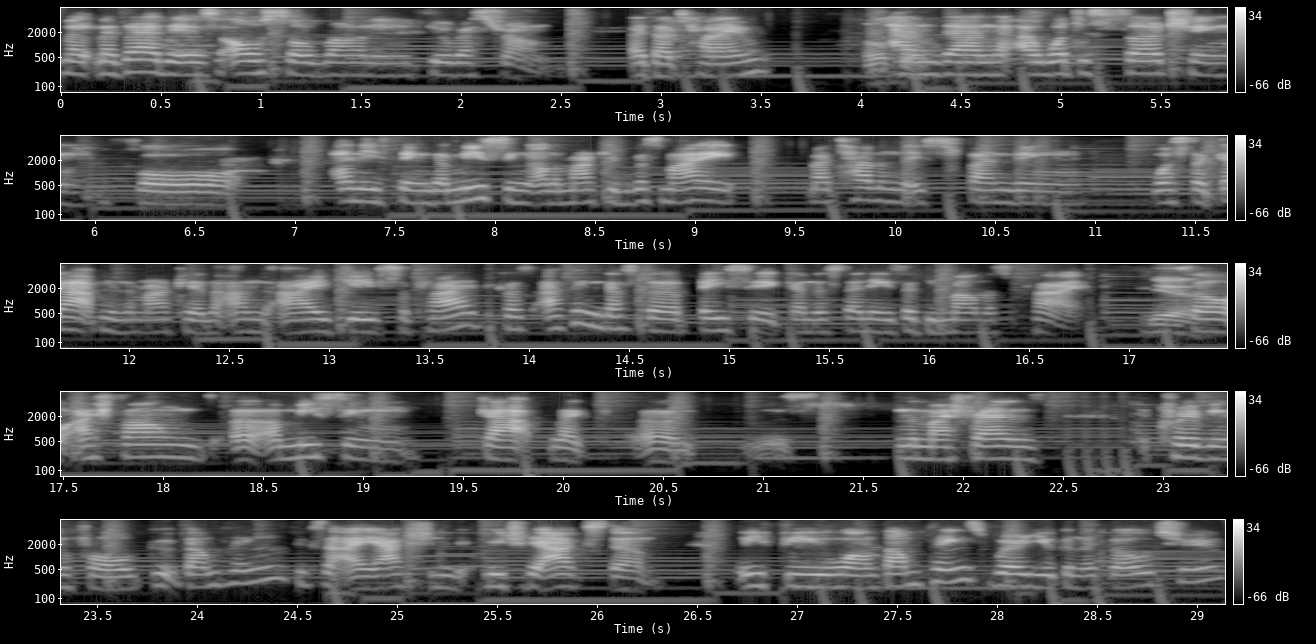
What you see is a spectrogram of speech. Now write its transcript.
my, my dad is also running a few restaurants at that time. Okay. And then I was just searching for anything that missing on the market because my my talent is finding what's the gap in the market and I gave supply because I think that's the basic understanding is the demand and supply. Yeah. So I found a, a missing gap like uh, my friends craving for good dumplings because I actually literally asked them if you want dumplings where you're gonna go to?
